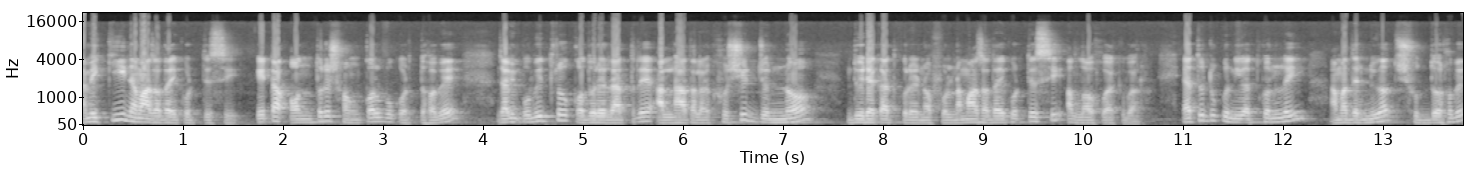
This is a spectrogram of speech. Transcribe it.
আমি কি নামাজ আদায় করতেছি, এটা অন্তরে সংকল্প করতে হবে যে আমি পবিত্র কদরের রাত্রে আল্লাহ তালার খুশির জন্য দুই রেকাত করে নফল নামাজ আদায় করতেছি, আল্লাহ একবার এতটুকু নিয়ত করলেই আমাদের নিয়ত শুদ্ধ হবে,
